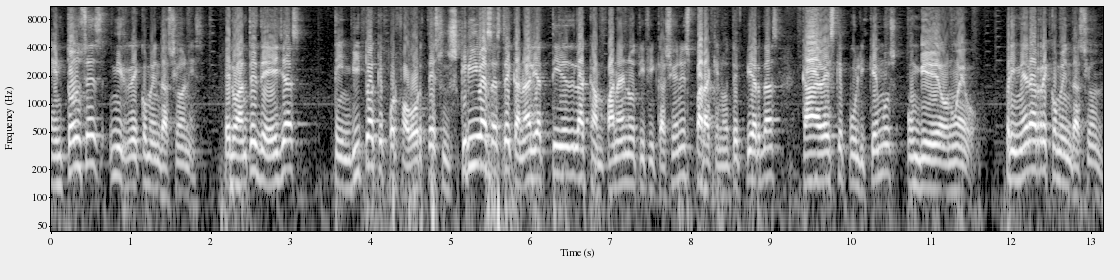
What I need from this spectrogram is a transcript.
Entonces, mis recomendaciones, pero antes de ellas, te invito a que por favor te suscribas a este canal y actives la campana de notificaciones para que no te pierdas cada vez que publiquemos un video nuevo. Primera recomendación,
